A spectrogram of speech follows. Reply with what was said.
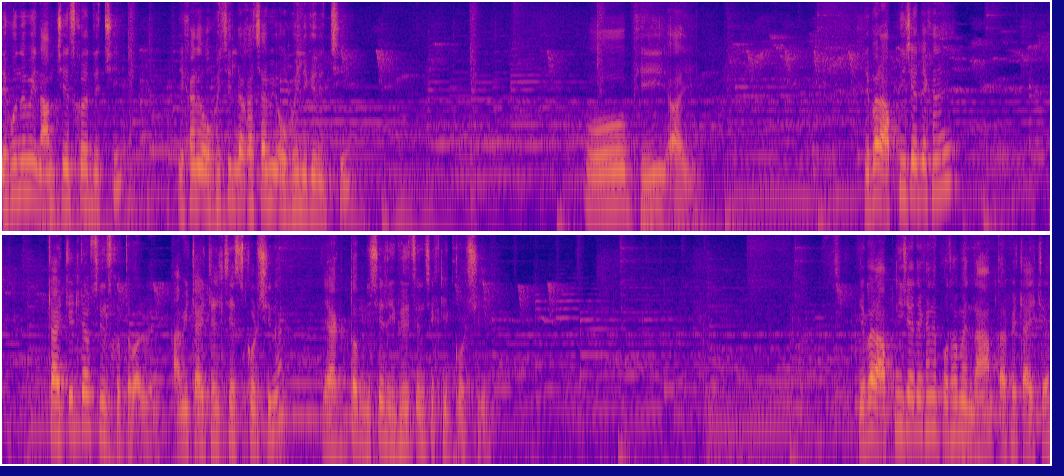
দেখুন, আমি নাম চেঞ্জ করে দিচ্ছি। এখানে অভিজিৎ লেখা আছে, আমি অভি লিখে দিচ্ছি। ও ভি আই এবার আপনি চাইলে এখানে টাইটেলটাও চেঞ্জ করতে পারবেন। আমি টাইটেল চেঞ্জ করছি না। একদম নিচে রিভিউ চেঞ্জে ক্লিক করছি। এবার আপনি চাইলে এখানে প্রথমে নাম, তারপরে টাইটেল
